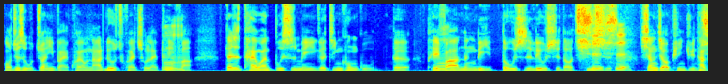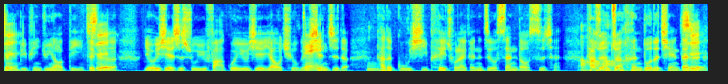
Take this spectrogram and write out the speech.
哦，就是我赚一百块，我拿六十块出来配发。但是台湾不是每一个金控股的配发能力都是六十到七十，是相较平均，它可能比平均要低。这个有一些是属于法规有一些要求跟限制的，它的股息配出来可能只有三到四成。它虽然赚很多的钱，但是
